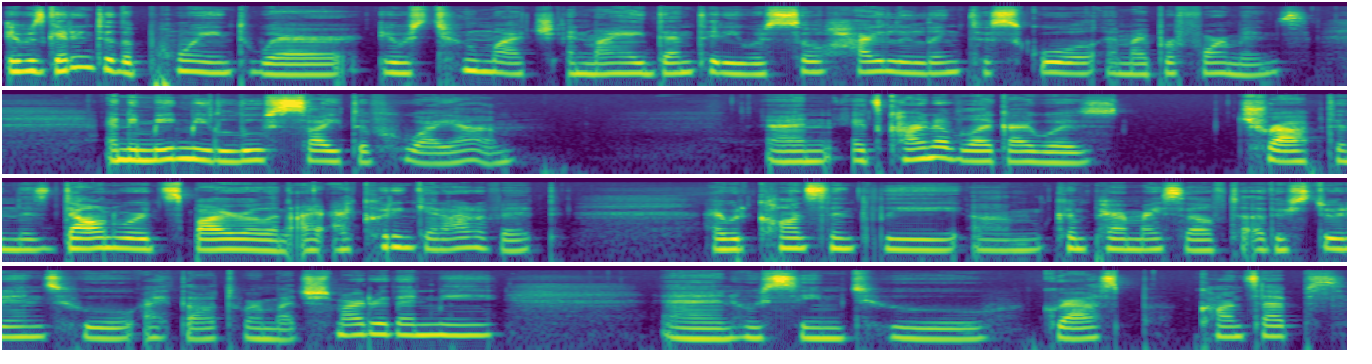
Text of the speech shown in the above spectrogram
it was getting to the point where it was too much and my identity was so highly linked to school and my performance and it made me lose sight of who I am. And it's kind of like I was trapped in this downward spiral and I, I couldn't get out of it. I would constantly um, compare myself to other students who I thought were much smarter than me and who seemed to grasp concepts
